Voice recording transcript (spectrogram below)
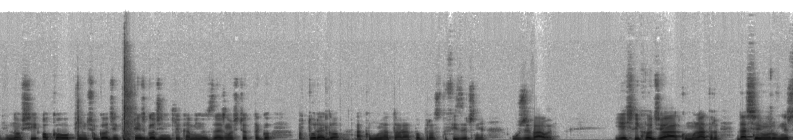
wynosi około 5 godzin, tam 5 godzin i kilka minut w zależności od tego, którego akumulatora po prostu fizycznie używałem. Jeśli chodzi o akumulator, da się ją również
